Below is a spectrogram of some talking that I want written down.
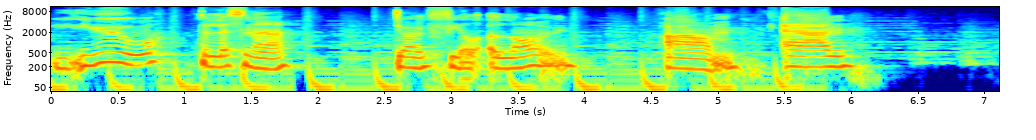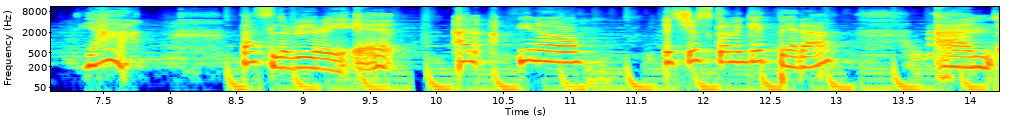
you the listener don't feel alone. Um, and yeah, that's literally it. And you know, it's just gonna get better. And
